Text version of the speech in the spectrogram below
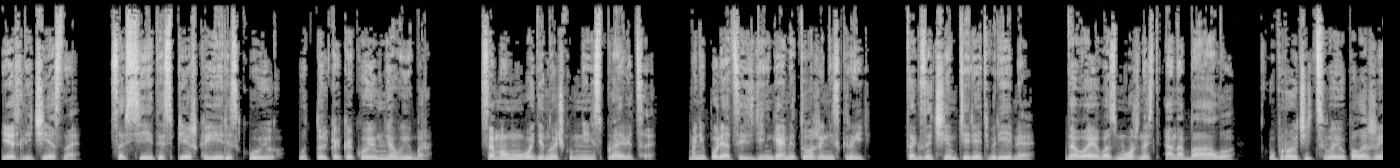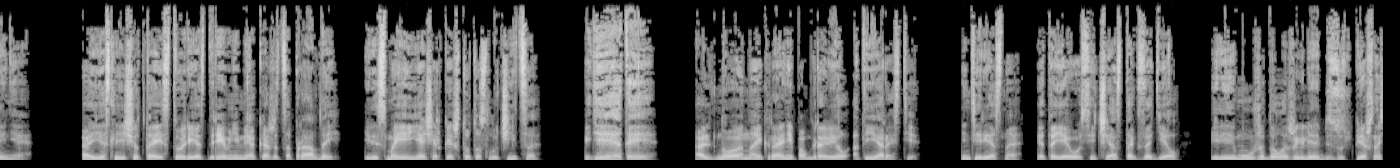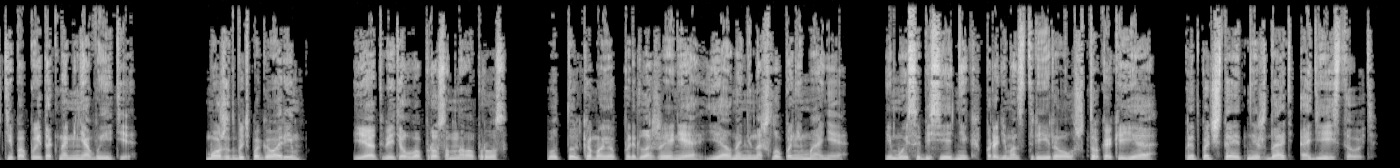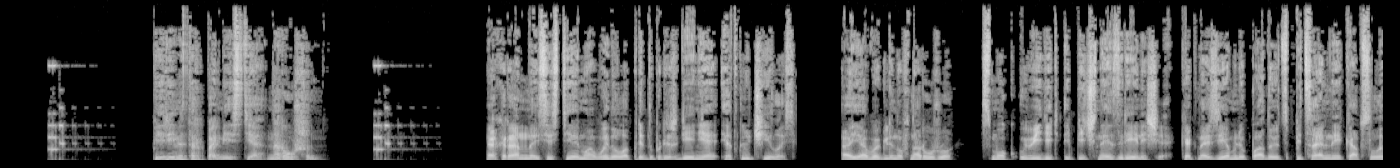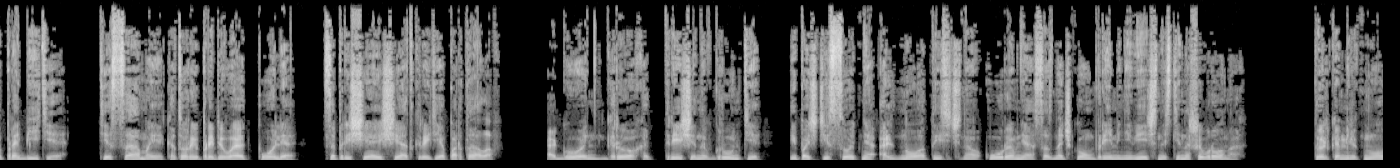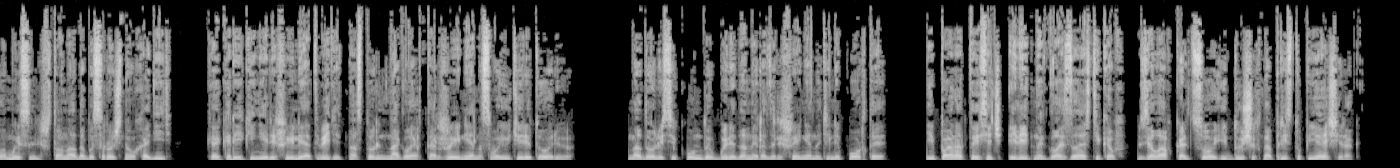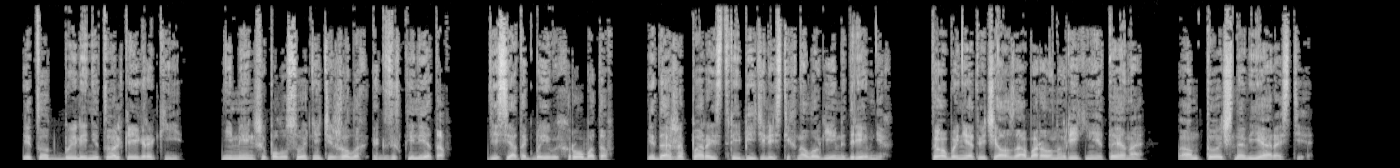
Если честно, со всей этой спешкой я рискую, вот только какой у меня выбор? Самому в одиночку мне не справиться. Манипуляции с деньгами тоже не скрыть. Так зачем терять время, давая возможность Анабаалу упрочить свое положение? А если еще та история с древними окажется правдой, или с моей ящеркой что-то случится? «Где ты?» Альдноа на экране побгровел от ярости. Интересно, это я его сейчас так задел, или ему уже доложили о безуспешности попыток на меня выйти? Может быть, поговорим? Я ответил вопросом на вопрос, вот только мое предложение явно не нашло понимания, и мой собеседник продемонстрировал, что, как и я, предпочитает не ждать, а действовать. Периметр поместья нарушен. Охранная система выдала предупреждение и отключилась, а я, выглянув наружу, смог увидеть эпичное зрелище, как на землю падают специальные капсулы пробития, те самые, которые пробивают поле, запрещающее открытие порталов. Огонь, грохот, трещины в грунте и почти сотня альдного тысячного уровня со значком времени вечности на шевронах. Только мелькнула мысль, что надо бы срочно уходить, как Рики не решили ответить на столь наглое вторжение на свою территорию. На долю секунды были даны разрешения на телепорты, и пара тысяч элитных глазастиков взяла в кольцо идущих на приступ ящерок. И тут были не только игроки, не меньше полусотни тяжелых экзоскелетов, десяток боевых роботов и даже пара истребителей с технологиями древних. Кто бы не отвечал за оборону Рики Нитена, он точно в ярости.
